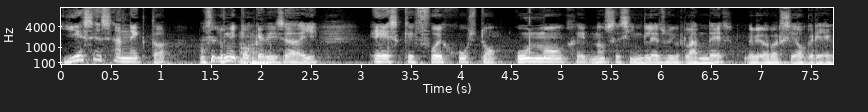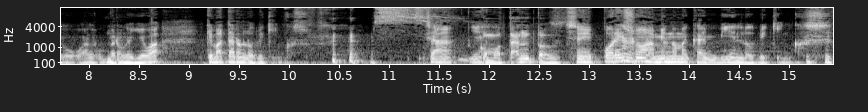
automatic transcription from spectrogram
Y ese San Héctor es el único que dice de ahí es que fue justo un monje, no sé si inglés o irlandés, debió haber sido griego o algo, pero que lleva, que mataron los vikingos. o sea, Como tantos. Sí, por eso a mí no me caen bien los vikingos.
